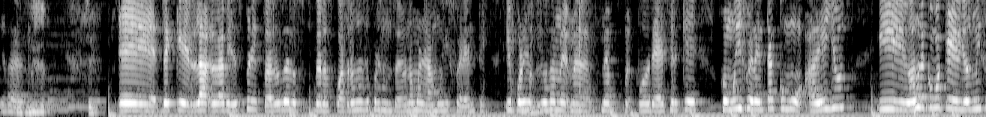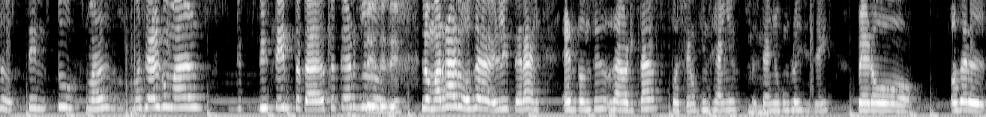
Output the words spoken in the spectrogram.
ya, sabes. Sí. eh, de que la, la vida espiritual de los, de los cuatro se presentó de una manera muy diferente. Y por ejemplo, o sea, me, me- podría decir que fue muy diferente a como a ellos. Y, o sea, como que Dios me hizo, "Ten, tú, vas, vas a hacer algo más distinto, te va a tocar lo, Sí, sí, sí. lo más raro, o sea, literal. Entonces, o sea, ahorita pues tengo 15 años, este Ujú. año cumplo 16, pero... O sea, el-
